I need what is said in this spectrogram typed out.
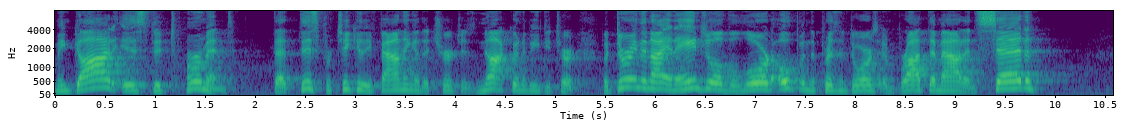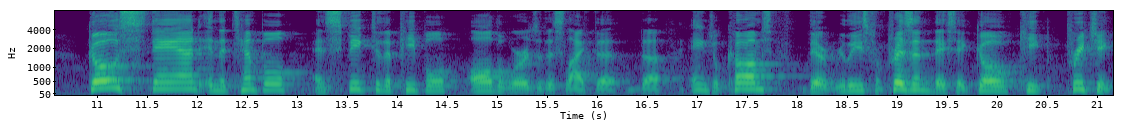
I mean, God is determined that this particular founding of the church is not going to be deterred. But during the night, an angel of the Lord opened the prison doors and brought them out and said, Go stand in the temple and speak to the people all the words of this life. The, the angel comes, they're released from prison. They say, Go keep preaching.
